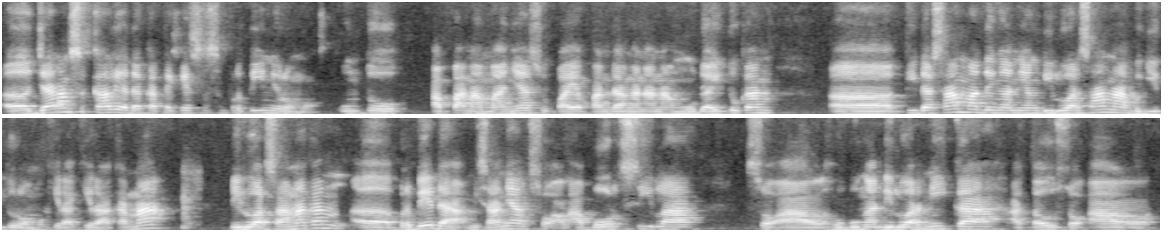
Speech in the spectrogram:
eh, jarang sekali ada katekese seperti ini Romo untuk apa namanya supaya pandangan anak muda itu kan eh, tidak sama dengan yang di luar sana begitu Romo kira-kira karena di luar sana kan eh, berbeda misalnya soal aborsi lah soal hubungan di luar nikah atau soal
